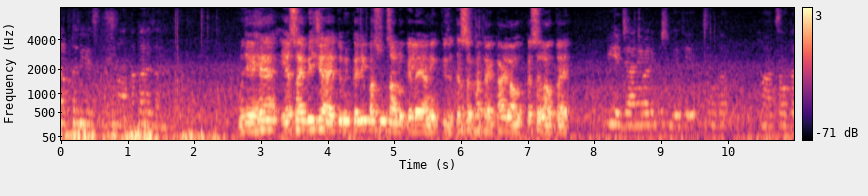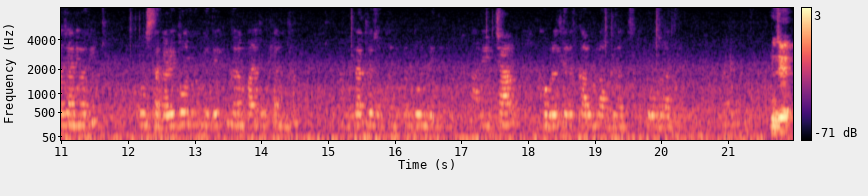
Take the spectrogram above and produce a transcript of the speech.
रक्त निघायचं त्यातून आता बरे झाले म्हणजे हे एस आय बी जे आहे तुम्ही कधीपासून चालू केलंय आणि कि- कसं खाताय काय लावत कसं लावताय? मी जानेवारीपासून घेते. चौदा हा चौदा जानेवारी. रोज सकाळी दोन घेते गरम पाण्यात उठल्यानंतर. आणि रात्री झोपताना पण दोन घेते. आणि चार खोबरेल तेलात काढून लावते रोज रोज रात्री. म्हणजे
